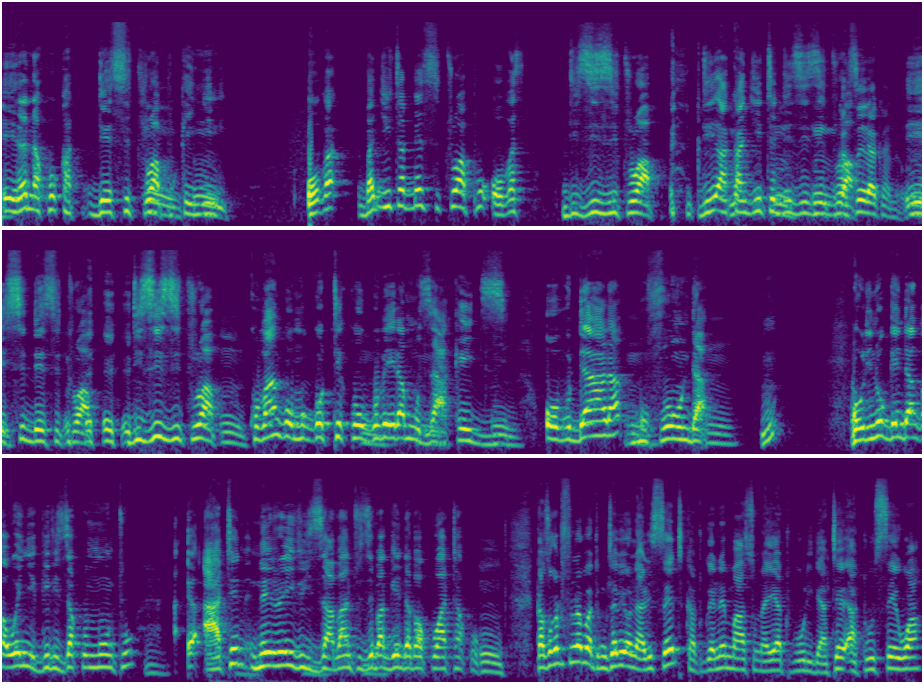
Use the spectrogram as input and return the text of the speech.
era nako ka destrap kenyini oba bagiyita destrap oba disease trap? Akagiyite disease mm, trap. kaseera kano, Eh, disease trap. Kubanga omugotteko ogubeera mu za kaids obudaala bufunda? Olina okgenda nga wenyigiriza ku muntu ate ne railries abantu ze bagenda bakwatako. Kasooka tufuna robert mutebi ono ali set katugende maaso naye atubuulire ate atuuseewa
